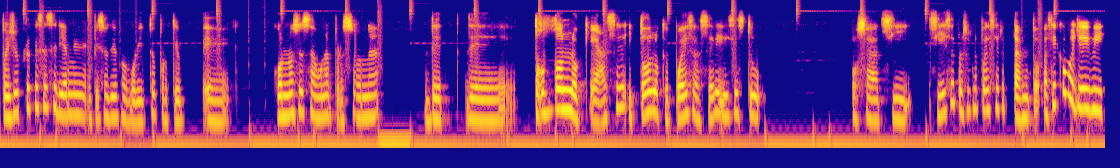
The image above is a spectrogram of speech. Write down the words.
pues yo creo que ese sería mi episodio favorito porque eh, conoces a una persona de, de todo lo que hace y todo lo que puedes hacer y dices tú, o sea, si, si esa persona puede ser tanto, así como JB,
